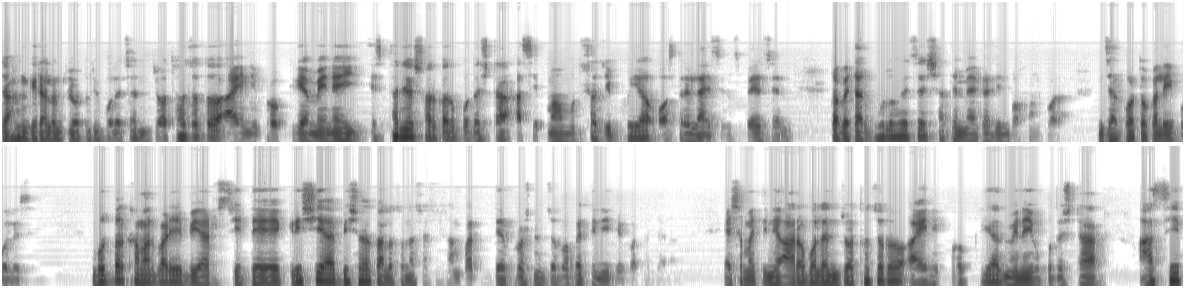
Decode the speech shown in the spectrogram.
জাহাঙ্গীর আলম চৌধুরী বলেছেন, যথাযথ আইনি প্রক্রিয়া মেনেই স্থানীয় সরকার উপদেষ্টা আসিফ মাহমুদ সজীব ভুইয়া অস্ত্রের লাইসেন্স পেয়েছেন, তবে তার ভুল হয়েছে, সাথে ম্যাগাজিন বহন করা, যা গতকালই বলেছে। বুধবার খামারবাড়ি বিআরসিতে কৃষি আয় বিষয়ক আলোচনা শেষে সাংবাদিকদের প্রশ্নের জবাবে তিনি এ কথা জানান। এ সময় তিনি আরও বলেন, যথাযথ আইনি প্রক্রিয়া মেনে উপদেষ্টা আসিফ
